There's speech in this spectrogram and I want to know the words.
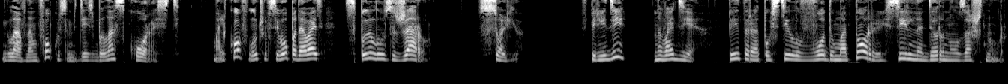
Главным фокусом здесь была скорость. Мальков лучше всего подавать с пылу с жару, с солью. Впереди, на воде, Питер опустил в воду мотор и сильно дернул за шнур.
